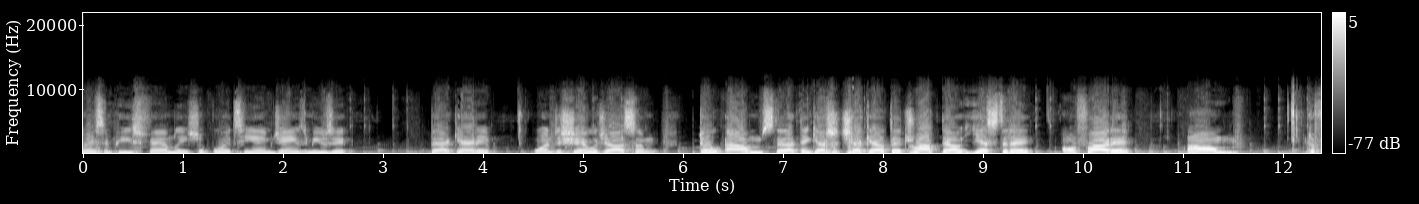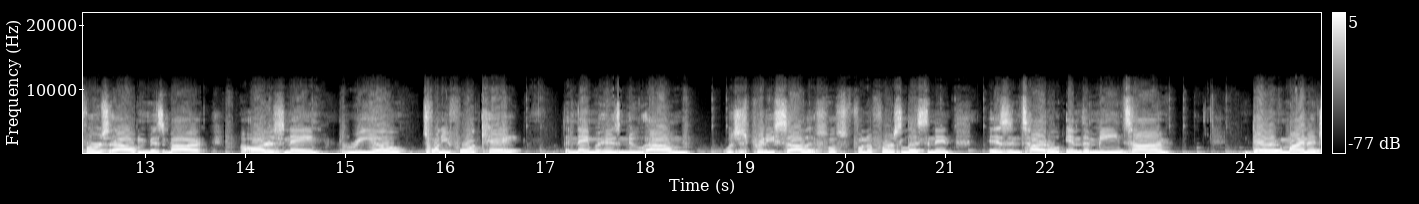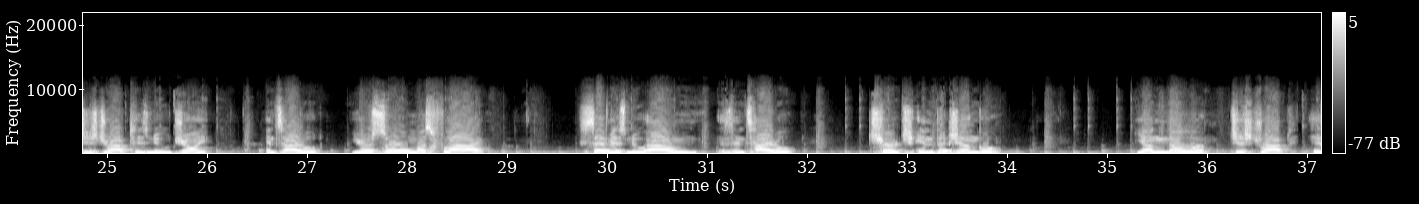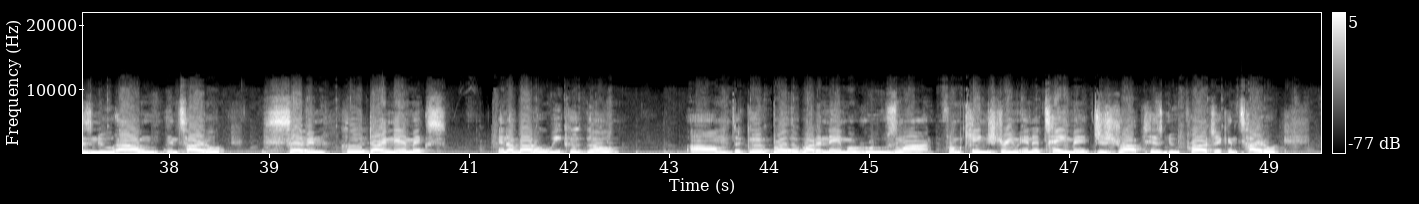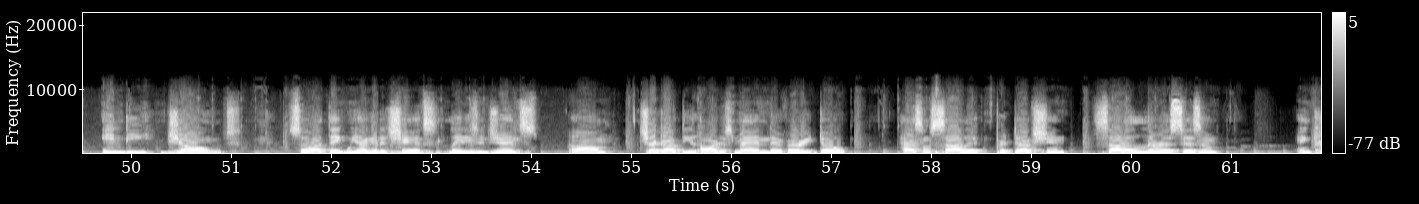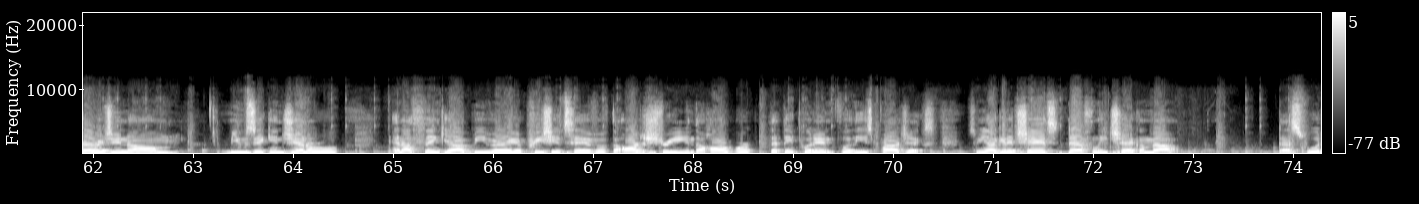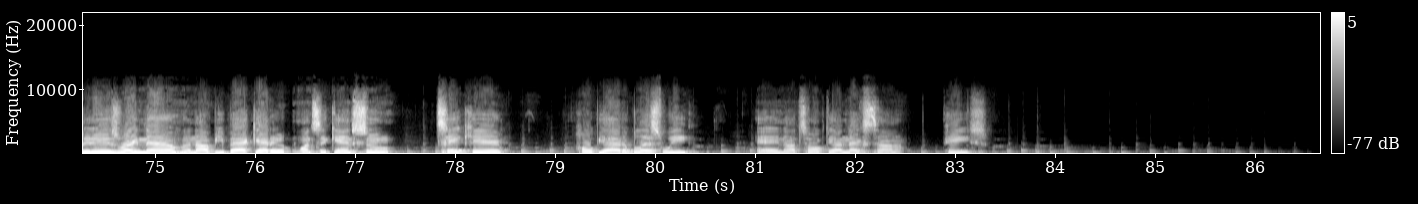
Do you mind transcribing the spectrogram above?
Grace and Peace family. It's your boy TM James Music. Back at it. Wanted to share with y'all some dope albums that I think y'all should check out that dropped out yesterday on Friday. Um, the first album is by an artist named Rio 24K. The name of his new album, which is pretty solid from, from the first listening, is entitled In the Meantime. Derek Minor just dropped his new joint entitled Your Soul Must Fly. Sevin's new album is entitled Church in the Jungle. Young Noah just dropped his new album entitled Seven Hood Dynamics. And about a week ago, um, the good brother by the name of Ruslan from King's Dream Entertainment just dropped his new project entitled Indy Jones. So I think when y'all get a chance, ladies and gents, um, check out these artists, man. They're very dope. Have some solid production, solid lyricism, encouraging um, music in general. And I think y'all be very appreciative of the artistry and the hard work that they put in for these projects. So when y'all get a chance, definitely check them out. That's what it is right now, and I'll be back at it once again soon. Take care. Hope y'all had a blessed week, and I'll talk to y'all next time. Peace.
